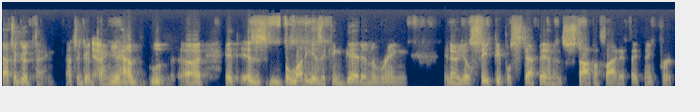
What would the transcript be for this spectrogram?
that's a good thing. That's a good Yeah. thing. You have, uh, it is bloody as it can get in the ring. You know, you'll see people step in and stop a fight if they think for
